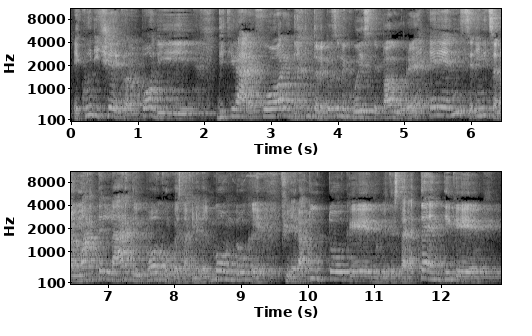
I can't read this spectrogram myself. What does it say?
E quindi cercano un po' di, di tirare fuori da tutte le persone queste paure e iniziano, iniziano a martellarti un po' con questa fine del mondo, che finirà tutto, che dovete stare attenti, che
